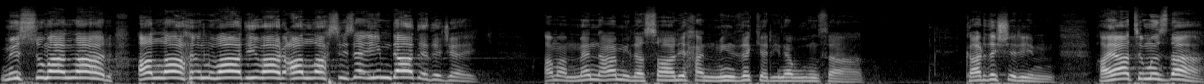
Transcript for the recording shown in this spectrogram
Müslümanlar Allah'ın vaadi var. Allah size imdad edecek. Ama men amile salihan min zekerine unsa. Kardeşlerim, hayatımızda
